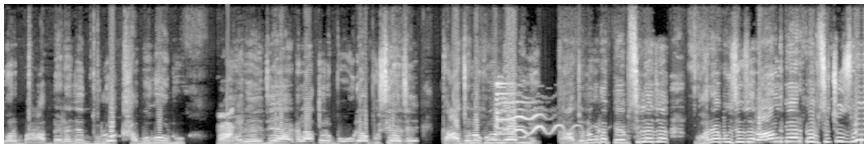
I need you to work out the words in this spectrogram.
তোর বাপ বেটা যে দুলো খাব গৌডু ঘরে যে একলা তোর বউরা বসে আছে তার জন্য কোনো লেবু নেই তার জন্য কোনো পেপসি লে যে ঘরে বসে বসে রাঁধবে আর পেপসি চুষবে?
